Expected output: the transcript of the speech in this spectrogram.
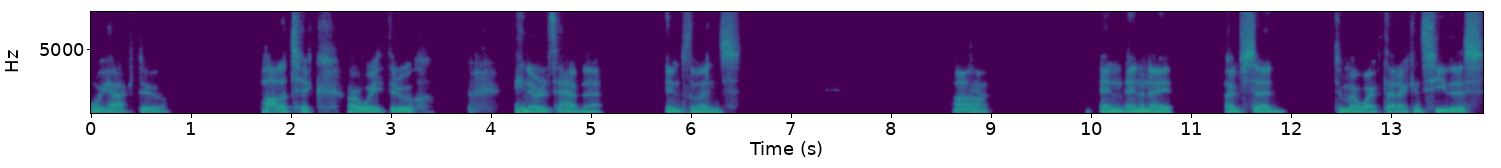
we have to politic our way through in order to have that influence yeah. um, and and i i've said to my wife that i can see this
